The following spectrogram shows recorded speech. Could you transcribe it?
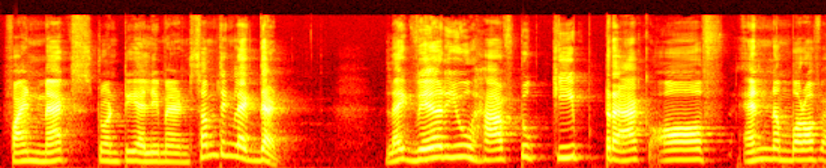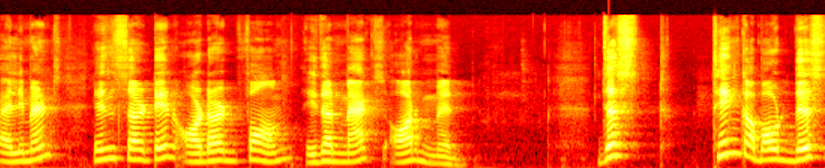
find max 20 elements something like that like where you have to keep track of n number of elements in certain ordered form either max or min just think about this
